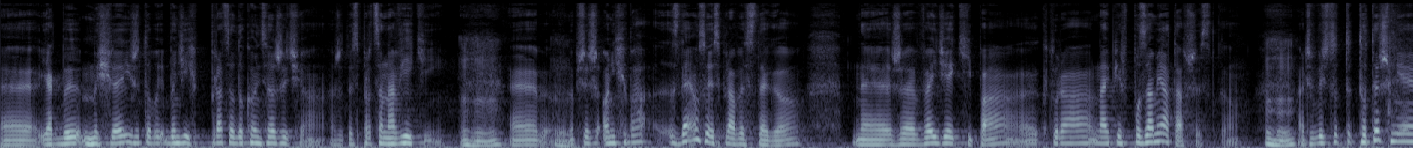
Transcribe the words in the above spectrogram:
E, jakby myśleli, że to będzie ich praca do końca życia, że to jest praca na wieki. mhm. No przecież oni chyba zdają sobie sprawę z tego, że wejdzie ekipa, która najpierw pozamiata wszystko. Mhm. Znaczy, wiesz, to, to, też mnie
